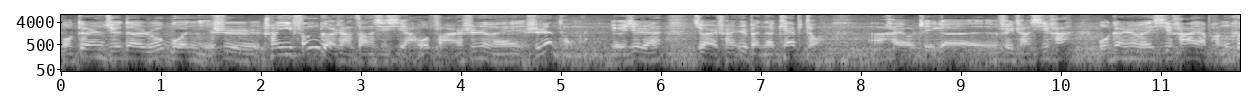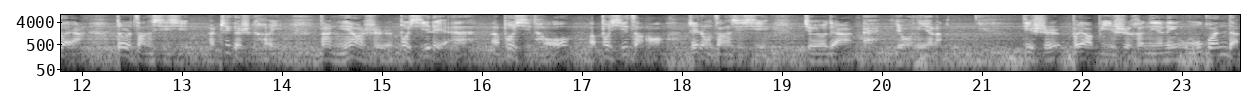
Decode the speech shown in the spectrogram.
我个人觉得，如果你是穿衣风格上脏兮兮啊，我反而是认为是认同的。有一些人就爱穿日本的 Capital 啊，还有这个非常嘻哈。我个人认为嘻哈呀、朋克呀都是脏兮兮啊，这个是可以。但您要是不洗脸啊、不洗头啊、不洗澡，这种脏兮兮就有点哎油腻了。第十，不要鄙视和年龄无关的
